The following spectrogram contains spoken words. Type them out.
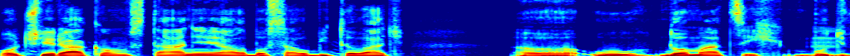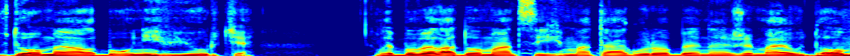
pod čirákom v stane alebo sa ubytovať uh, u domácich, buď hmm. v dome alebo u nich v jurte. Lebo veľa domácich má tak urobené, že majú dom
